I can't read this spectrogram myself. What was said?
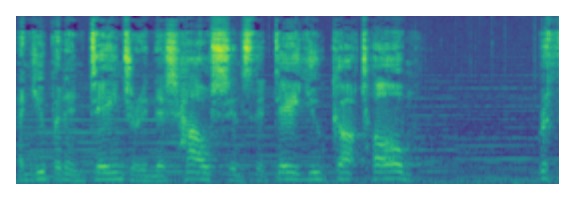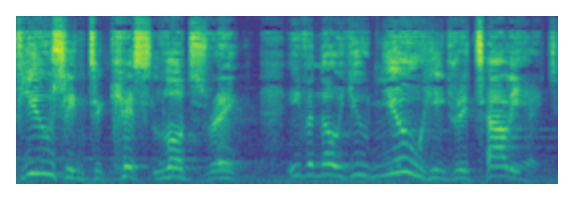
And you've been in danger in this house since the day you got home. Refusing to kiss Ludd's ring, even though you knew he'd retaliate.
